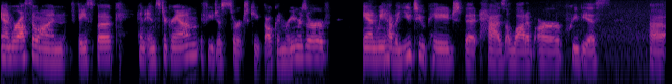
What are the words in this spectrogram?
And we're also on Facebook and Instagram if you just search Cape Falcon Marine Reserve. And we have a YouTube page that has a lot of our previous uh,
